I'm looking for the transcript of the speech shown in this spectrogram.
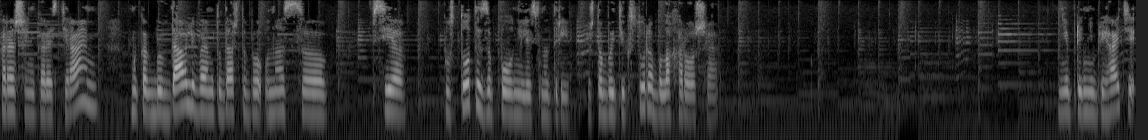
Хорошенько растираем мы как бы вдавливаем туда, чтобы у нас э, все пустоты заполнились внутри, чтобы текстура была хорошая. Не пренебрегайте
